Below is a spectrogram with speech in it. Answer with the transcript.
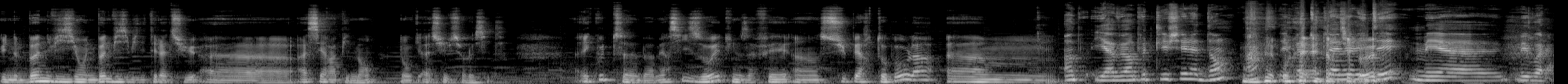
une bonne vision, une bonne visibilité là-dessus euh, assez rapidement, donc à suivre sur le site. Écoute, euh, bah, merci Zoé, tu nous as fait un super topo là. Euh, Un peu- Il y avait un peu de cliché là-dedans, hein c'était Ouais, pas toute la peu. vérité, mais, euh, mais voilà.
